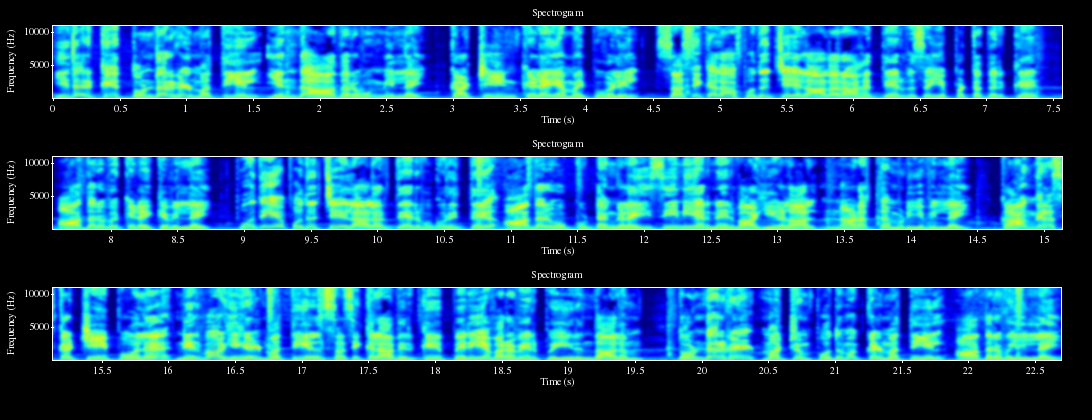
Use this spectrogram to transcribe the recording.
இதற்கு தொண்டர்கள் மத்தியில் எந்த ஆதரவும் இல்லை. கட்சியின் கிளை அமைப்புகளில் சசிகலா பொதுச் செயலாளராக தேர்வு செய்யப்பட்டதற்கு ஆதரவு கிடைக்கவில்லை. புதிய பொதுச் செயலாளர் தேர்வு குறித்து ஆதரவு கூட்டங்களை சீனியர் நிர்வாகிகளால் நடத்த முடியவில்லை. காங்கிரஸ் கட்சியைப் போல நிர்வாகிகள் மத்தியில் சசிகலாவிற்கு பெரிய வரவேற்பு இருந்தாலும் தொண்டர்கள் மற்றும் பொதுமக்கள் மத்தியில் ஆதரவு இல்லை.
